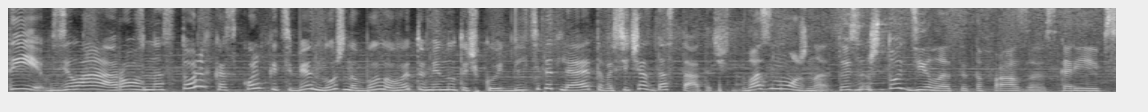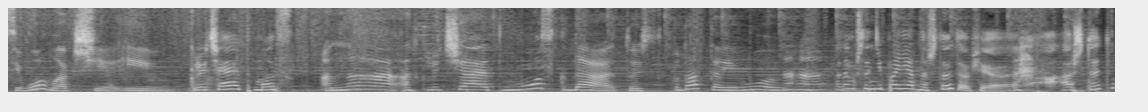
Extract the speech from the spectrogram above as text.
Ты взяла ровно столько, сколько тебе нужно было в эту минуточку. И для тебя для этого сейчас достаточно. Возможно. То есть, что делает эта фраза, скорее всего, вообще? И включает мозг. Она отключает мозг, да, то есть куда-то его... Ага. Потому что непонятно, что это вообще. А, а что это?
